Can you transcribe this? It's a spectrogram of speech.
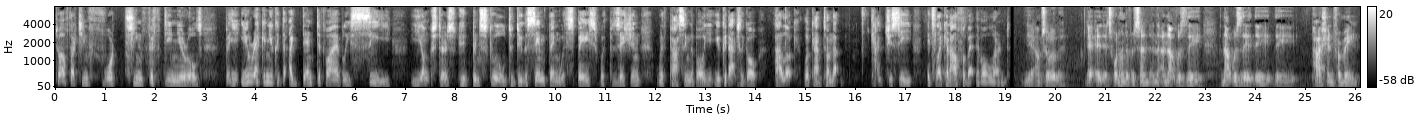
12, 13, 14, 15 year olds, but you, you reckon you could identifiably see youngsters who'd been schooled to do the same thing with space, with position, with passing the ball. You, you could actually go, ah, look, look, Anton, that can't you see? It's like an alphabet they've all learned. Yeah, absolutely. It, it's one hundred percent, and and that was the and that was the, the the passion for me,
